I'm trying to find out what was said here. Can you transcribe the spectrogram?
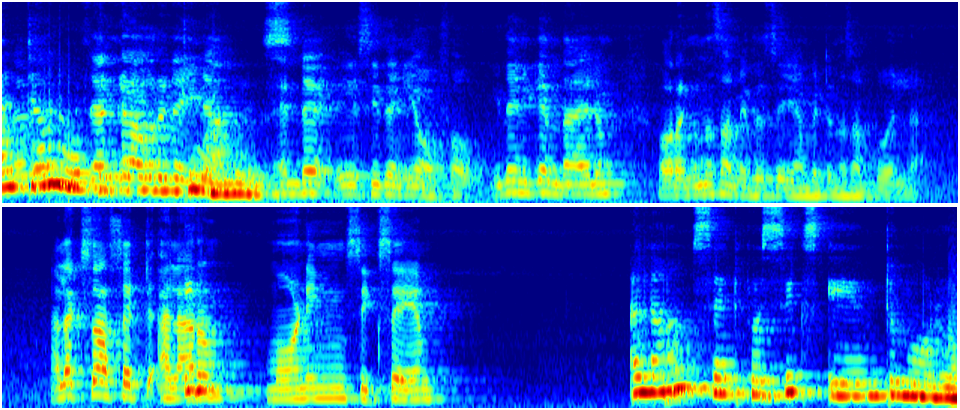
എന്റെ രണ്ട് അവർ കഴിഞ്ഞാൽ എന്റെ എ സി തനിയെ ഓഫ് ആവും. ഇതെനിക്ക് എന്തായാലും ഉറങ്ങുന്ന സമയത്ത് ചെയ്യാൻ പറ്റുന്ന സംഭവമല്ല. Alexa set alarm morning six A M Alarm set for 6 a.m. tomorrow.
